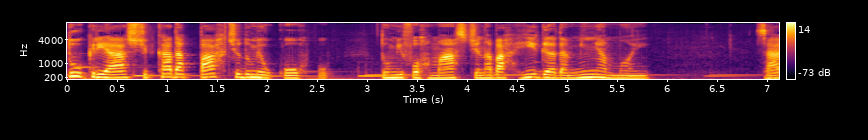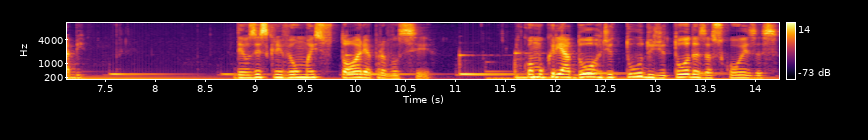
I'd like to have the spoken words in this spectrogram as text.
Tu criaste cada parte do meu corpo, tu me formaste na barriga da minha mãe. Sabe? Deus escreveu uma história para você. Como Criador de tudo e de todas as coisas,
